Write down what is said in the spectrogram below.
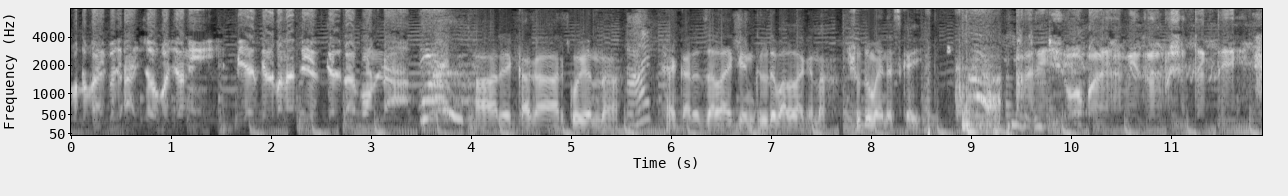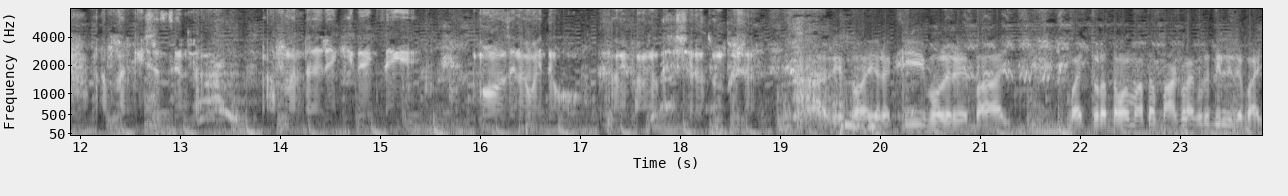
কত ভাই আইসো বুঝনি? বিয়ার খেল বানাচ্ছি বা কোনটা আরে কাকা আর কইয়েন না। হ্যাকারের জ্বালায় গেম খেলতে ভালো লাগে না শুধু মাইনাস খাই। আরে সবাই আমি জনপুষের থাকতে আপনার কিসের চিন্তা? আপনার ডাইরেক্ট হিদায়ক থেকে গঞ্জে নামাই দেবো? আমি বাংলাদেশের সেরা জনপুষার আরে ভাই এরা কি বলে রে ভাই? ভাই তোরা তো আমার মাথা পাগলা করে দিলি রে ভাই।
